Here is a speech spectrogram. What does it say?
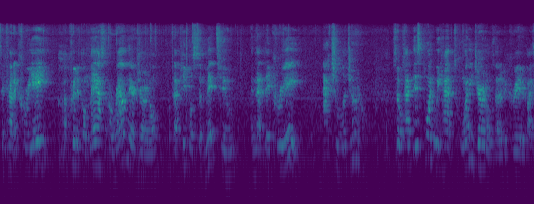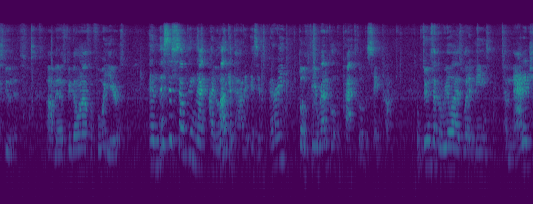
to kind of create a critical mass around their journal that people submit to and that they create actual a journal. So at this point we have 20 journals that have been created by students. Um, and it's been going on for four years. And this is something that I like about it is it's very both theoretical and practical at the same time. Students have to realize what it means to manage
